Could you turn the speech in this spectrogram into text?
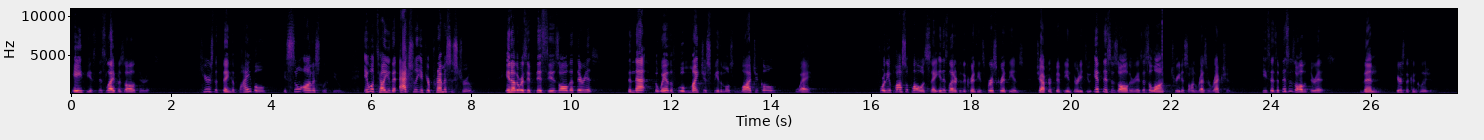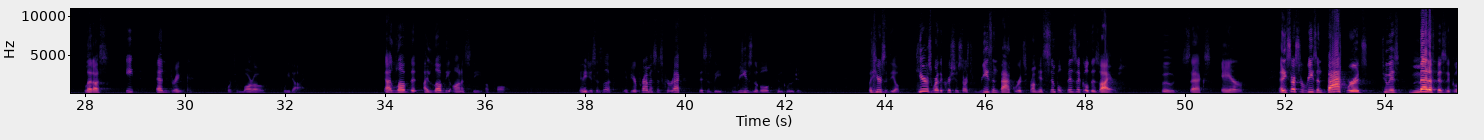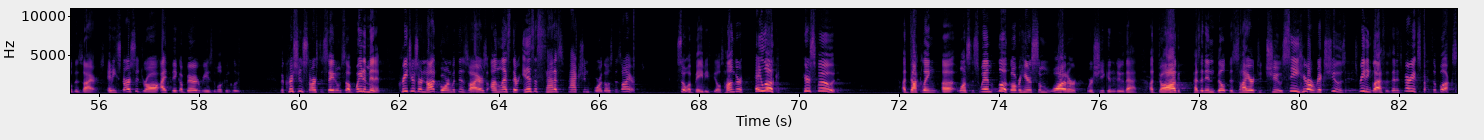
atheist. This life is all that there is. Here's the thing the Bible is so honest with you it will tell you that actually, if your premise is true, in other words, if this is all that there is, then that, the way of the fool, might just be the most logical way. For the Apostle Paul would say in his letter to the Corinthians, 1 Corinthians chapter 15, 32, if this is all there is, this is a long treatise on resurrection. He says, if this is all that there is, then here's the conclusion let us eat and drink, for tomorrow we die. I love that I love the honesty of Paul. And he just says, look, if your premise is correct, this is the reasonable conclusion. But here's the deal. Here's where the Christian starts to reason backwards from his simple physical desires food, sex, air. And he starts to reason backwards to his metaphysical desires. And he starts to draw, I think, a very reasonable conclusion. The Christian starts to say to himself, wait a minute. Creatures are not born with desires unless there is a satisfaction for those desires. So a baby feels hunger. Hey, look, here's food. A duckling uh, wants to swim. Look, over here's some water where she can do that. A dog has an inbuilt desire to chew. See, here are Rick's shoes and his reading glasses and his very expensive books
